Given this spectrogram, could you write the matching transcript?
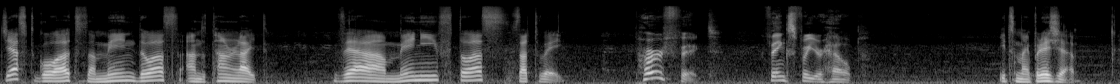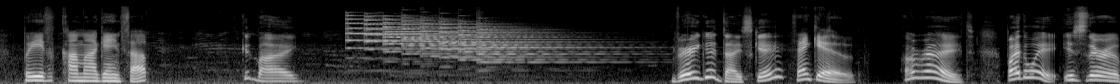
Just go out the main doors and turn right. There are many stores that way. Perfect. Thanks for your help. It's my pleasure. Please come again, sir. Goodbye. Very good, Daisuke. Thank you. All right. By the way, is there a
